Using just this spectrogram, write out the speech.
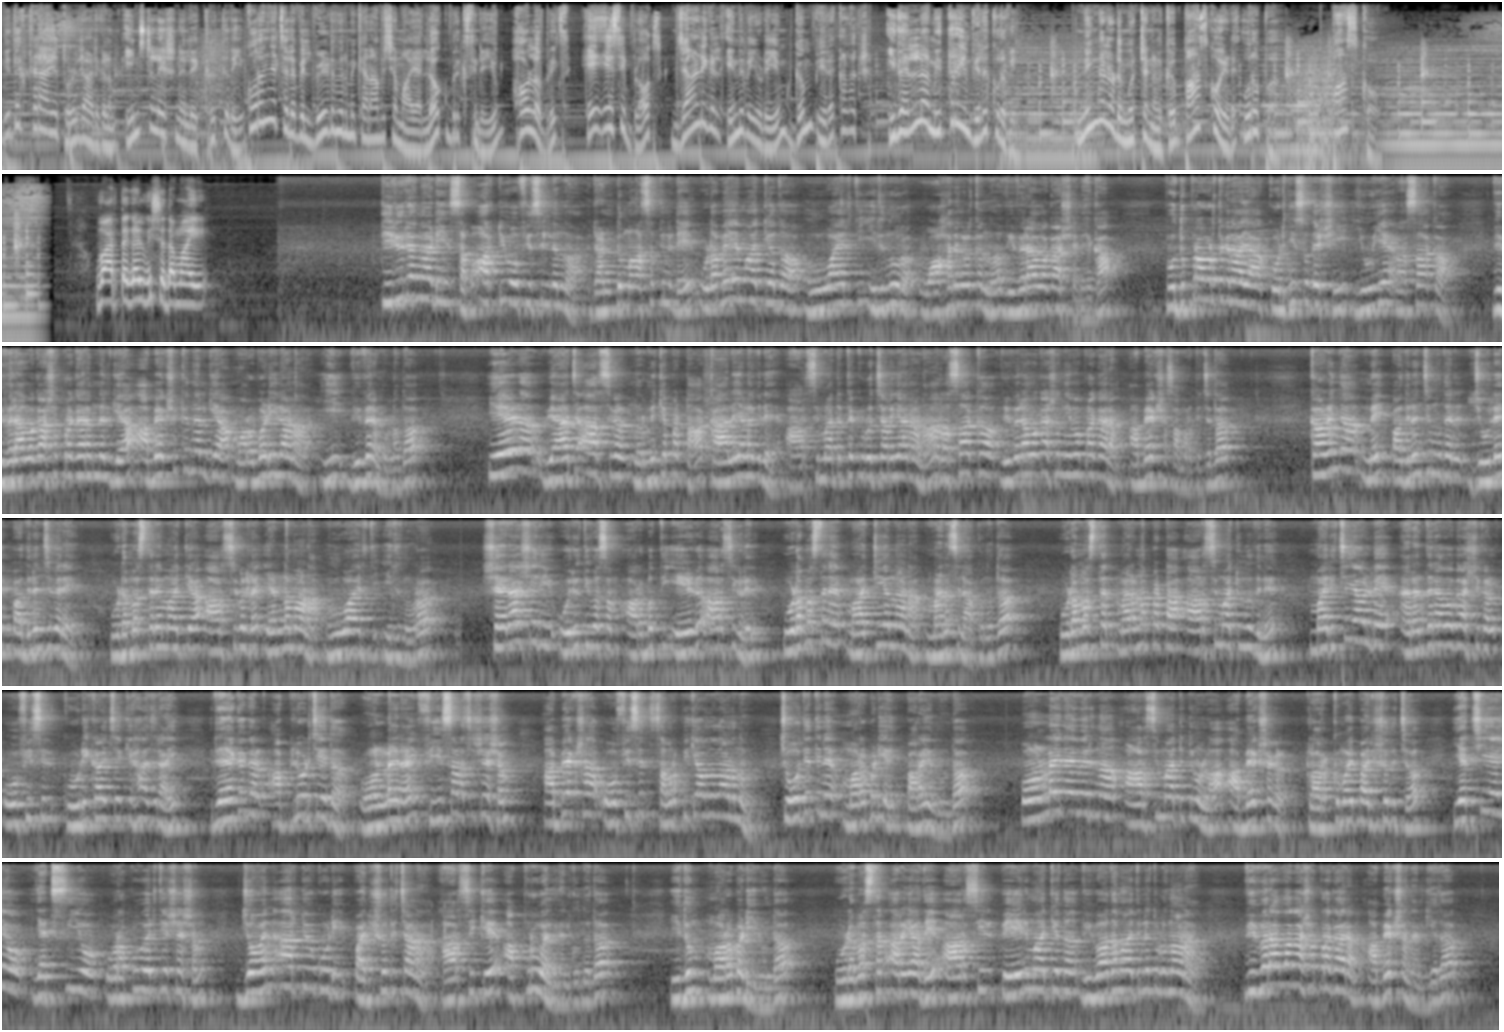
വിദഗ്ധരായ തൊഴിലാളികളും ഇൻസ്റ്റലേഷനിലെ കൃത്യതയും കുറഞ്ഞ ചെലവിൽ വീട് നിർമ്മിക്കാൻ ആവശ്യമായ lock ബ്രിക്സിന്റെയും hollow bricks A A C blocks ജാളികൾ എന്നിവയുടെയും ഗംഭീര കളക്ഷൻ ഇതെല്ലാം ഇത്രയും വിലക്കുറവിൽ നിങ്ങളുടെ മുറ്റങ്ങൾക്ക് പാസ്കോയുടെ ഉറപ്പ്. പാസ്കോ വാർത്തകൾ വിശദമായി. തിരൂരങ്ങാടി സബ് ആർ ടി ഓഫീസിൽ നിന്ന് രണ്ടു മാസത്തിനിടെ ഉടമയെ മാറ്റിയത് മൂവായിരത്തി ഇരുന്നൂറ് വാഹനങ്ങൾക്കെന്ന് വിവരാവകാശ രേഖ. പൊതുപ്രവർത്തകനായ കൊടിഞ്ഞി സ്വദേശി യു എ റസാക്ക വിവരാവകാശ പ്രകാരം നൽകിയ അപേക്ഷയ്ക്ക് നൽകിയ മറുപടിയിലാണ് ഈ വിവരമുള്ളത്. ഏഴ് വ്യാജ ആർസികൾ നിർമ്മിക്കപ്പെട്ട കാലയളവിലെ ആർ സി മാറ്റത്തെക്കുറിച്ചറിയാനാണ് റസാഖ് വിവരാവകാശ നിയമപ്രകാരം അപേക്ഷ സമർപ്പിച്ചത്. കഴിഞ്ഞ മെയ് പതിനഞ്ച് മുതൽ ജൂലൈ പതിനഞ്ച് വരെ ഉടമസ്ഥരെ മാറ്റിയ ആർസികളുടെ എണ്ണമാണ് മൂവായിരത്തി ഇരുന്നൂറ് ശരാശരി ഒരു ദിവസം അറുപത്തി ഏഴ് ആർസികളിൽ ഉടമസ്ഥനെ മാറ്റിയെന്നാണ് മനസ്സിലാക്കുന്നത്. ഉടമസ്ഥൻ മരണപ്പെട്ട ആർസി മാറ്റുന്നതിന് മരിച്ചയാളുടെ അനന്തരാവകാശികൾ ഓഫീസിൽ കൂടിക്കാഴ്ചയ്ക്ക് ഹാജരായി രേഖകൾ അപ്ലോഡ് ചെയ്ത് ഓൺലൈനായി ഫീസ് അടച്ച ശേഷം അപേക്ഷ ഓഫീസിൽ സമർപ്പിക്കാവുന്നതാണെന്നും ചോദ്യത്തിന് മറുപടിയായി പറയുന്നുണ്ട്. ഓൺലൈനായി വരുന്ന ആർ സി മാറ്റത്തിനുള്ള അപേക്ഷകൾ ക്ലർക്കുമായി പരിശോധിച്ച് H A O H C O ഉറപ്പുവരുത്തിയ ശേഷം ജോയിന്റ് ആർ ടി ഒ കൂടി പരിശോധിച്ചാണ് ആർ സിക്ക് അപ്രൂവൽ നൽകുന്നത്. ഇതും മറുപടിയിലുണ്ട്. ഉടമസ്ഥർ അറിയാതെ ആർ സിയിൽ പേര് മാറ്റിയത് വിവാദമായതിനെ തുടർന്നാണ് വിവരാവകാശ പ്രകാരം അപേക്ഷ നൽകിയത്.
